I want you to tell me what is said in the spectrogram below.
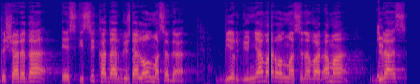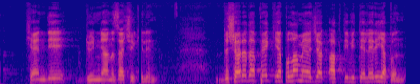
dışarıda eskisi kadar güzel olmasa da bir dünya var olmasına var ama biraz kendi dünyanıza çekilin. Dışarıda pek yapılamayacak aktiviteleri yapın.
